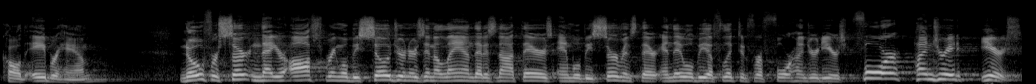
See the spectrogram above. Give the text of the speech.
called Abraham, Know for certain that your offspring will be sojourners in a land that is not theirs and will be servants there, and they will be afflicted for 400 years. 400 years.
